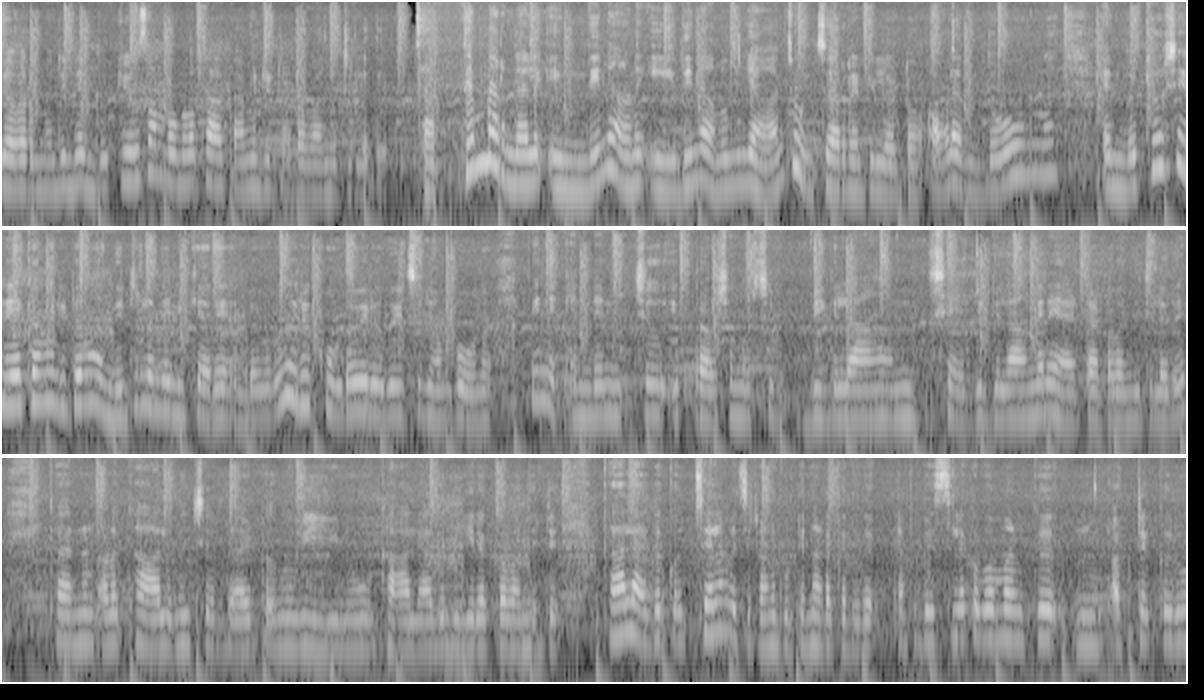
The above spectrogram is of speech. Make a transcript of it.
ഗവൺമെന്റിന്റെ എന്തൊക്കെയോ സംഭവങ്ങളൊക്കെ ആക്കാൻ വേണ്ടിയിട്ടാണ് വന്നിട്ടുള്ളത്. സത്യം പറഞ്ഞാൽ എന്തിനാണ് ഏതിനാണെന്നൊന്നും ഞാൻ ചോദിച്ചറിഞ്ഞിട്ടില്ല കേട്ടോ അവൾ എന്തോ ഒന്ന് എന്തൊക്കെയോ ശരിയാക്കാൻ വേണ്ടിയിട്ട് വന്നിട്ടുള്ളതെന്ന് എനിക്കറിയാം. എന്റെ കൂടെ ഒരു കൂടെ വരുമെന്ന് ചോദിച്ച് ഞാൻ പോകുന്നു പിന്നെ എന്റെ നിച്ചു ഇപ്രാവശ്യം കുറച്ച് വികലാംഗ വികലാംഗനയായിട്ടാട്ടോ വന്നിട്ടുള്ളത്. കാരണം അവളെ കാലൊന്ന് ചെറുതായിട്ടൊന്ന് വീണു കാലാകെ നീരൊക്കെ വന്നിട്ട് കാലാകെ കൊച്ചെല്ലാം വെച്ചിട്ടാണ് കുട്ടി നടക്കുന്നത്. അപ്പോൾ ബസ്സിലൊക്കെ പോകുമ്പോൾ ഉം, ഒറ്റക്കൊരു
